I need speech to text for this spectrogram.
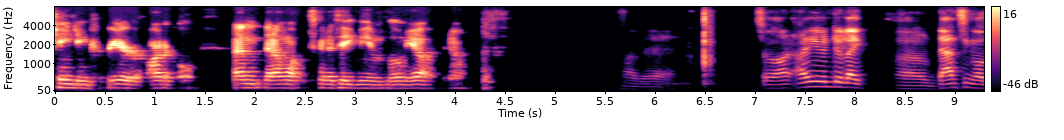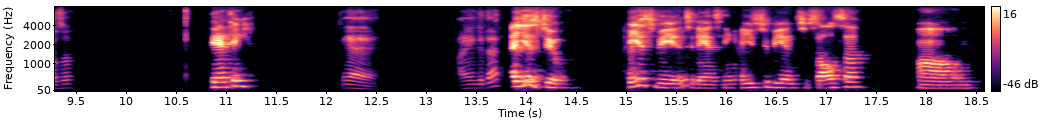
changing career article and that I want, it's going to take me and blow me up, you know? Okay. So are, are you into like uh, dancing also? Dancing? Yeah, yeah. Are you into that? I used to. I used to be into dancing. I used to be into salsa, um,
